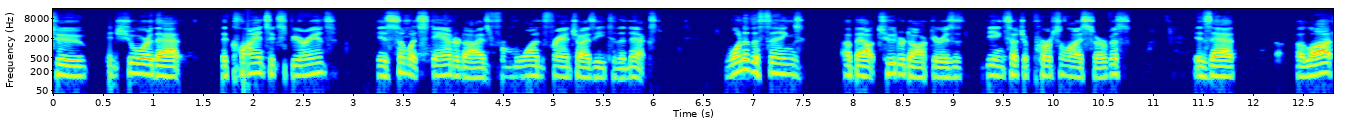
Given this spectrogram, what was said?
to ensure that the client's experience is somewhat standardized from one franchisee to the next. One of the things about Tutor Doctor is being such a personalized service is that a lot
